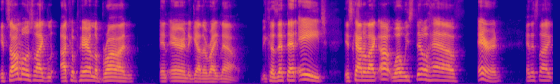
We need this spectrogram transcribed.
it's almost like I compare LeBron and Aaron together right now. Because at that age, it's kind of like, oh, well, we still have Aaron. And it's like,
